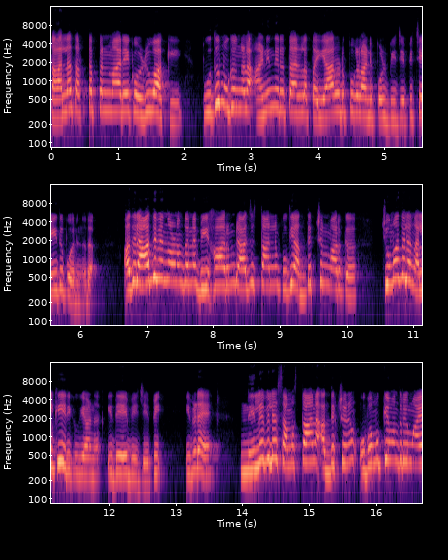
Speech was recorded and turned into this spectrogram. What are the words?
തല തട്ടപ്പന്മാരെയൊക്കെ ഒഴിവാക്കി പുതുമുഖങ്ങളെ അണിനിരത്താനുള്ള തയ്യാറെടുപ്പുകളാണ് ഇപ്പോൾ ബി ജെ പി ചെയ്തു പോരുന്നത്. അതിൽ ആദ്യം എന്നോണം തന്നെ ബീഹാറും രാജസ്ഥാനിലും പുതിയ അധ്യക്ഷന്മാർക്ക് ചുമതല നൽകിയിരിക്കുകയാണ് ഇതേ ബി ജെ പി. ഇവിടെ നിലവിലെ സംസ്ഥാന അധ്യക്ഷനും ഉപമുഖ്യമന്ത്രിയുമായ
